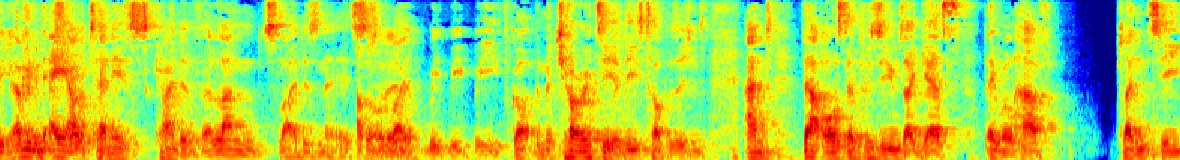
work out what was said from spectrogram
it, I mean, couldn't eight out of say. ten is kind of a landslide, isn't it? It's sort of like we, we we've got the majority of these top positions, and that also presumes, I guess, they will have plenty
